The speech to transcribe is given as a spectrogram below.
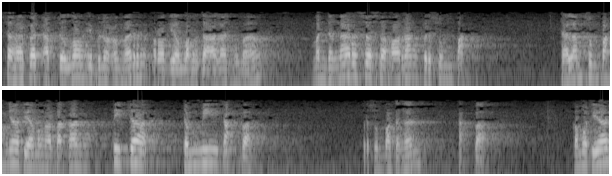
sahabat Abdullah ibnu Umar radhiyallahu taala mendengar seseorang bersumpah dalam sumpahnya dia mengatakan tidak demi Ka'bah. Bersumpah dengan Ka'bah. Kemudian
